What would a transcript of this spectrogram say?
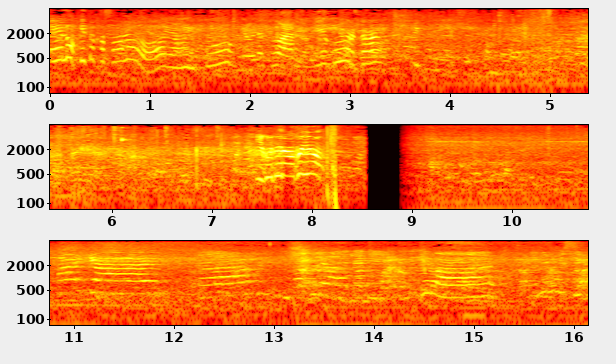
Eh, no, kita ke sana loh, yang itu. ya udah keluar Iya keluar kan? Ikutin aku yuk. Hai guys. Sekarang aku udah ada di luar. Ini musim.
